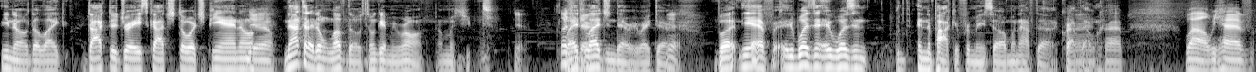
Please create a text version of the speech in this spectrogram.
you know, the like Dr. Dre, Scott Storch piano. Yeah. Not that I don't love those. Don't get me wrong. I'm a huge Yeah, legendary, legendary. legendary right there. Yeah. But yeah, it wasn't it wasn't in the pocket for me, so I'm gonna have to crap that Alright, one. crap. Wow, we have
